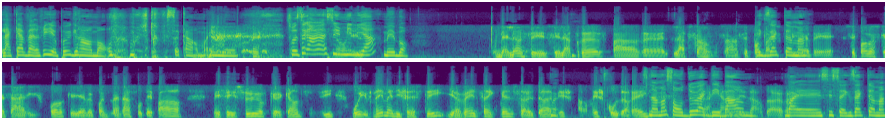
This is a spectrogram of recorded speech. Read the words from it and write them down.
la cavalerie. Il n'y a pas eu grand monde. Moi, je trouve ça quand même... je trouve ça quand même assez non, humiliant, mais bon. Mais là, c'est la preuve par euh, l'absence. Hein. C'est pas Exactement. C'est pas parce que ça arrive pas qu'il n'y avait pas de menace au départ, mais c'est sûr que quand tu dis oui, venez manifester, il y a 25 000 soldats ouais. armés jusqu'aux oreilles. Finalement, sont deux avec des balles. Hein. Ouais, c'est ça, exactement.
